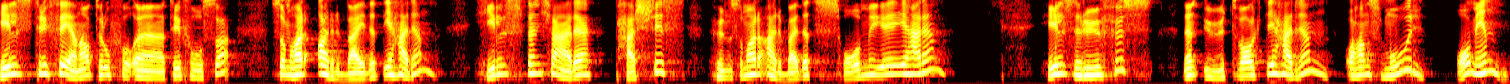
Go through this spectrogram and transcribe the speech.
Hils Tryfena og eh, Tryfosa, som har arbeidet i Herren. Hils den kjære Persis, hun som har arbeidet så mye i Herren. Hils Rufus, den utvalgte i Herren, og hans mor og min.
